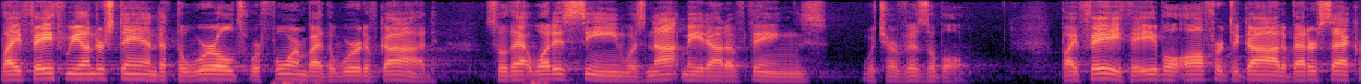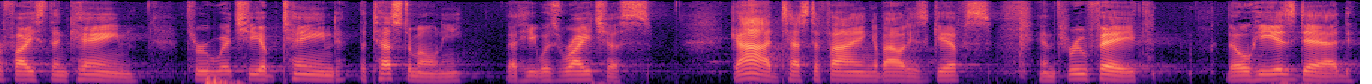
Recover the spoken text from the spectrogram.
By faith we understand that the worlds were formed by the Word of God, so that what is seen was not made out of things which are visible. By faith Abel offered to God a better sacrifice than Cain, through which he obtained the testimony that he was righteous. God testifying about his gifts, and through faith, though he is dead,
